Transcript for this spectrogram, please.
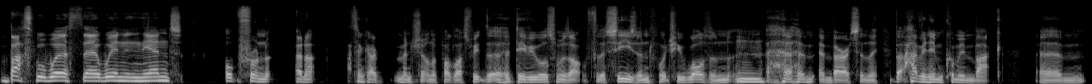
Bath were worth their win in the end. up front, and I, think I mentioned it on the pod last week that uh, Davy Wilson was out for the season, which he wasn't, um, embarrassingly. But having him coming back um,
